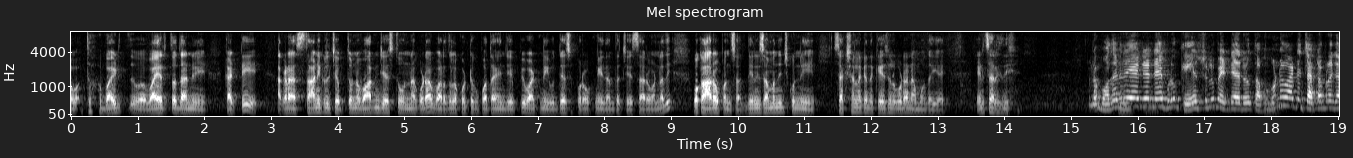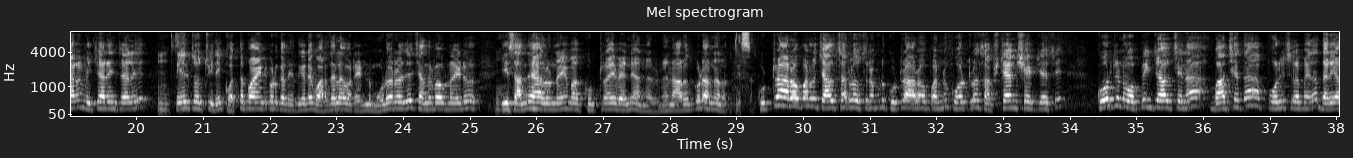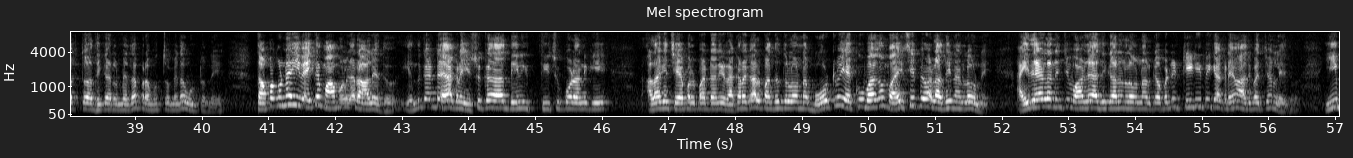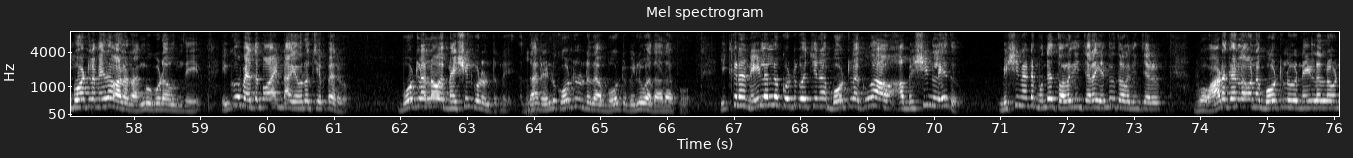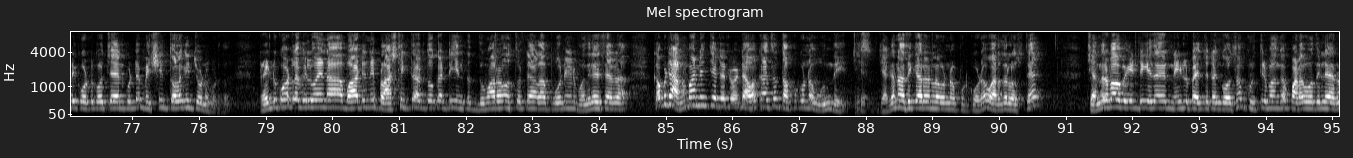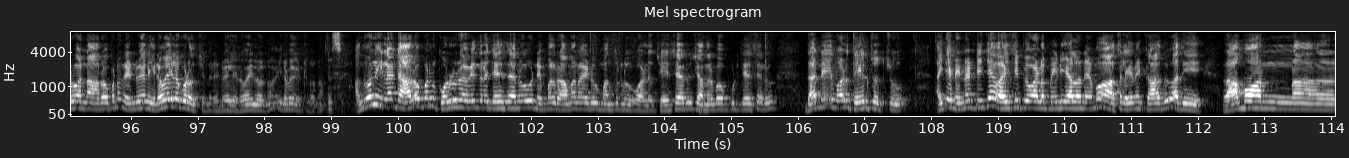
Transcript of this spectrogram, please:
వైర్ వైర్తో దాన్ని కట్టి అక్కడ స్థానికులు చెప్తున్న వార్న్ చేస్తూ ఉన్నా కూడా వరదలు కొట్టుకుపోతాయని చెప్పి వాటిని ఉద్దేశపూర్వకంగా ఇదంతా చేశారు అన్నది ఒక ఆరోపణ సార్. దీనికి సంబంధించి కొన్ని సెక్షన్ల కింద కేసులు కూడా నమోదయ్యాయి. ఏంటి సార్ ఇది? అంటే మొదటిది ఏంటంటే ఇప్పుడు కేసులు పెట్టారు. తప్పకుండా వాటిని చట్ట ప్రకారం విచారించాలి. తేల్చొచ్చు. ఇది కొత్త పాయింట్ కూడా కదా. ఎందుకంటే వరదల రెండు మూడో రోజే చంద్రబాబు నాయుడు ఈ సందేహాలు ఉన్నాయి మాకు కుట్ర ఇవన్నీ అన్నారు. నేను ఆ రోజు కూడా అన్నాను. కుట్ర ఆరోపణలు చాలాసార్లు వస్తున్నప్పుడు కుట్ర ఆరోపణను కోర్టులో సబ్స్టాన్షియేట్ చేసి కోర్టును ఒప్పించాల్సిన బాధ్యత పోలీసుల మీద దర్యాప్తు అధికారుల మీద ప్రభుత్వం మీద ఉంటుంది. తప్పకుండా ఇవి అయితే మామూలుగా రాలేదు. ఎందుకంటే అక్కడ ఇసుక దీనికి తీసుకుపోవడానికి అలాగే చేపలు పడడానికి రకరకాల పద్ధతుల్లో ఉన్న బోట్లు ఎక్కువ భాగం వైసీపీ వాళ్ళ అధీనంలో ఉన్నాయి. ఐదేళ్ళ నుంచి వాళ్ళే అధికారంలో ఉన్నారు కాబట్టి టీడీపీకి అక్కడేం ఆధిపత్యం లేదు. ఈ బోట్ల మీద వాళ్ళ రంగు కూడా ఉంది. ఇంకో పెద్ద పాయింట్ నాకు ఎవరో చెప్పారు. బోట్లలో మెషిన్ కూడా ఉంటుంది. దాని రెండు కోట్లు ఉంటుంది ఆ బోటు విలువ దాదాపు. ఇక్కడ నీళ్ళల్లో కొట్టుకొచ్చిన బోట్లకు ఆ మెషిన్ లేదు. మిషన్ అంటే ముందే తొలగించారా? ఎందుకు తొలగించారు? వాడకంలో ఉన్న బోట్లు నీళ్ళల్లో ఉండి కొట్టుకొచ్చాయనుకుంటే మెషిన్ తొలగించి ఉండకూడదు. రెండు కోట్ల విలువైన వాటిని ప్లాస్టిక్ తాడుతో కట్టి ఇంత దుమారం వస్తుంటే అలా పోనీ అని వదిలేశారా? కాబట్టి అనుమానించేటటువంటి అవకాశం తప్పకుండా ఉంది. జగన్ అధికారంలో ఉన్నప్పుడు కూడా వరదలు వస్తే చంద్రబాబు ఇంటికి దగ్గర నీళ్ళు పెంచడం కోసం కృత్రిమంగా పడవ వదిలారు అన్న ఆరోపణ రెండు వేల ఇరవైలో కూడా వచ్చింది. రెండు వేల ఇరవైలోనో ఇరవై ఒకటిలోనో. అందువల్ల ఇలాంటి ఆరోపణలు కొల్లు రవీంద్ర చేశారు నిమ్మల రామానాయుడు మంత్రులు వాళ్ళు చేశారు చంద్రబాబు కూడా చేశారు. దాన్ని వాళ్ళు తేల్చొచ్చు. అయితే నిన్నటి నుంచే వైసీపీ వాళ్ళ మీడియాలోనేమో అసలు ఏమీ కాదు అది రామ్మోహన్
